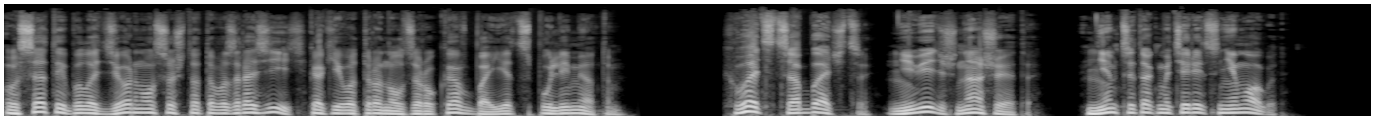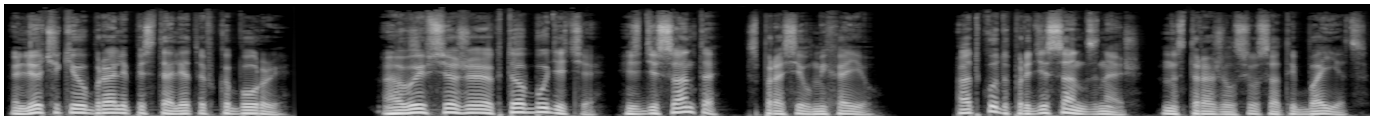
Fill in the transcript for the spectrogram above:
Усатый было дернулся что-то возразить, как его тронул за рукав боец с пулеметом. «Хватит собачиться! Не видишь, наши это! Немцы так материться не могут!» Летчики убрали пистолеты в кобуры. «А вы все же кто будете? Из десанта?» – спросил Михаил. «Откуда про десант знаешь?» – насторожился усатый боец.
